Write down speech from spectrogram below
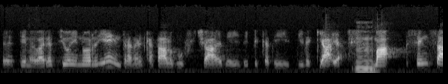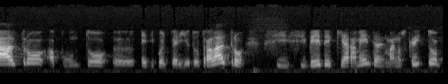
eh, tema variazioni non rientra nel catalogo ufficiale dei, dei Peccati di Vecchiaia, mm. ma senz'altro appunto è di quel periodo. Tra l'altro si, si vede chiaramente nel manoscritto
